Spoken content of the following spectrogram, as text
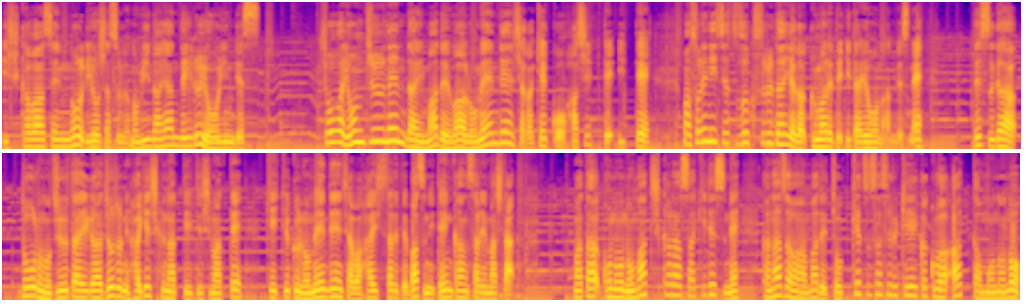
石川線の利用者数が伸び悩んでいる要因です。昭和40年代までは路面電車が結構走っていて、まあ、それに接続するダイヤが組まれていたようなんですね。ですが、道路の渋滞が徐々に激しくなっていってしまって、結局路面電車は廃止されてバスに転換されました。また、この野町から先ですね、金沢まで直結させる計画はあったものの、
